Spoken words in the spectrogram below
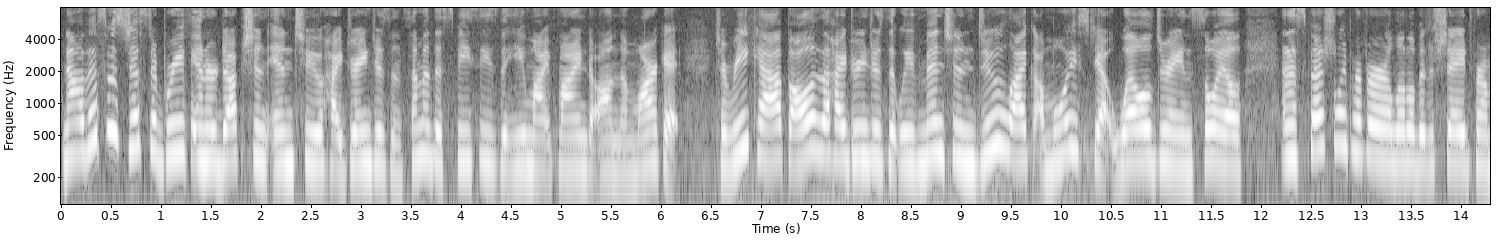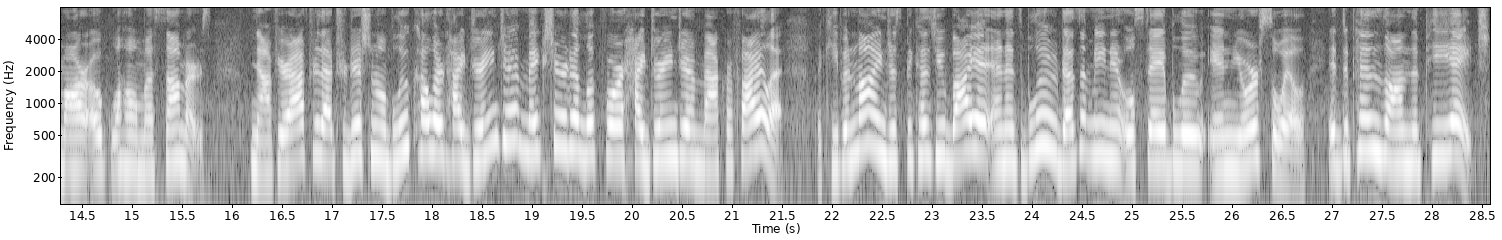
Now this was just a brief introduction into hydrangeas and some of the species that you might find on the market. To recap, all of the hydrangeas that we've mentioned do like a moist yet well-drained soil and especially prefer a little bit of shade from our Oklahoma summers. Now, if you're after that traditional blue colored hydrangea, make sure to look for hydrangea macrophylla. But keep in mind, just because you buy it and it's blue doesn't mean it will stay blue in your soil. It depends on the pH.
